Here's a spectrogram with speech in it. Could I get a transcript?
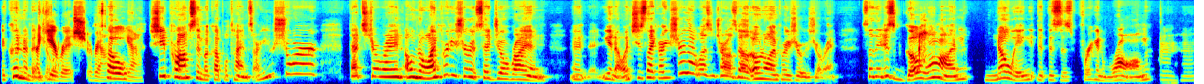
it couldn't have been A Joe Ryan. yearish around. So yeah. she prompts him a couple times. Are you sure that's Joe Ryan? Oh no, I'm pretty sure it said Joe Ryan. And you know, and she's like, Are you sure that wasn't Charles Bell? Oh no, I'm pretty sure it was Joe Ryan. So they just go on knowing that this is friggin' wrong. hmm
